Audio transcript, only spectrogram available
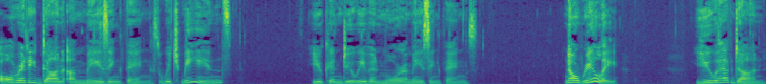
already done amazing things, which means you can do even more amazing things. No, really. You have done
